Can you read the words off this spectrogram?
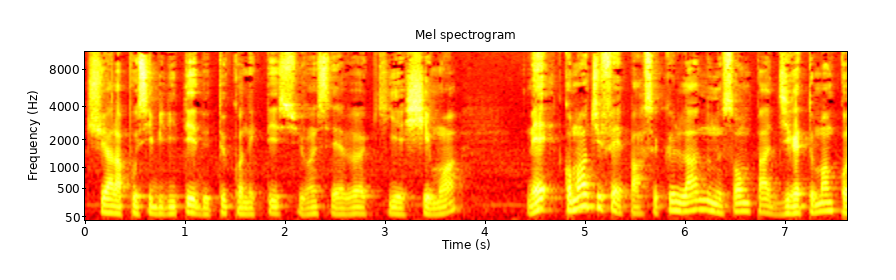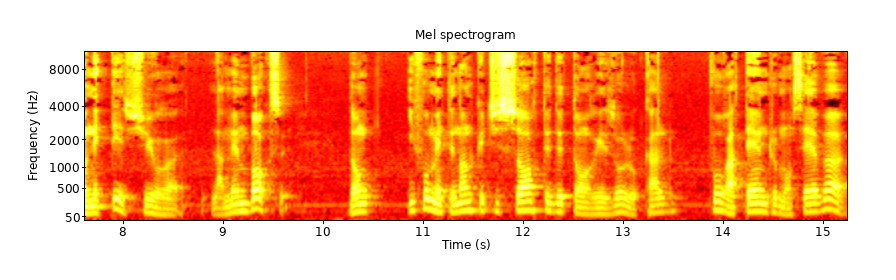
tu as la possibilité de te connecter sur un serveur qui est chez moi. Mais comment tu fais? Parce que là, nous ne sommes pas directement connectés sur euh, la même box. Donc, il faut maintenant que tu sortes de ton réseau local pour atteindre mon serveur.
